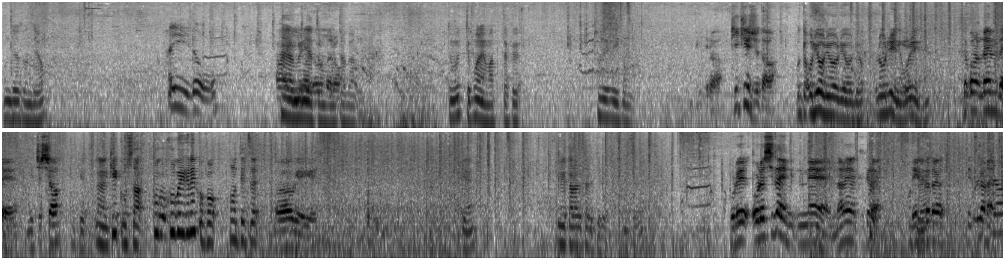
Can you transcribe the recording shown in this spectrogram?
飛んでよ飛んでよ。はい、どう？はい無理だと思うど多分。でも打ってこない全く。飛んでていいかも。見てるわ P90 だ。わ。オッケー降りよう降りよう降りよう。降りよう降りるね降りるねで、このレンでめっちゃ下？うん結構下ここここ行くねこここの鉄オッあオッケーオッケー。ケー上から撃たれてる俺、俺次第ね、700くらい。レンガだ、鉄がない。大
